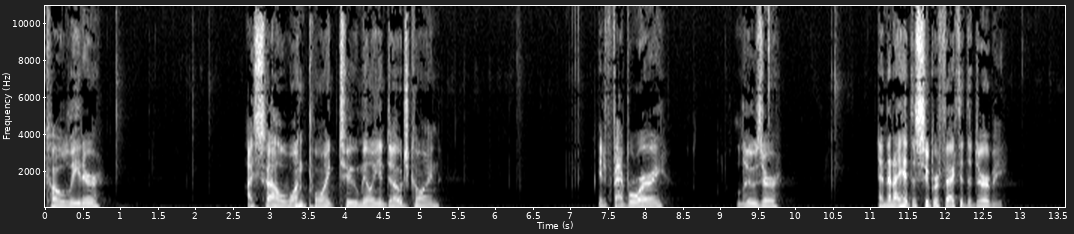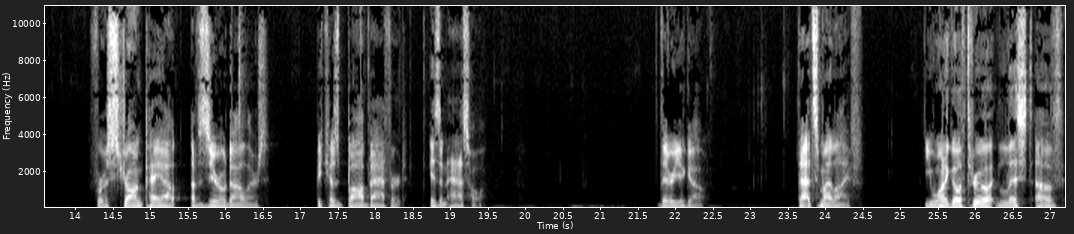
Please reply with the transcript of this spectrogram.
Co leader. I sell 1.2 million Dogecoin in February. Loser. And then I hit the superfect at the Derby for a strong payout of zero dollars because Bob Baffert is an asshole. There you go. That's my life. You want to go through a list of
